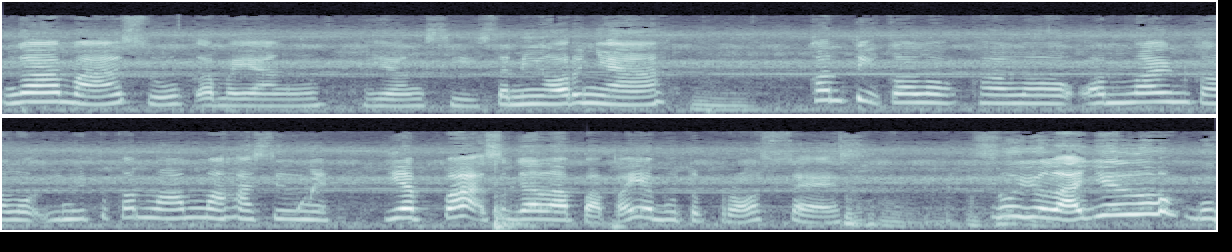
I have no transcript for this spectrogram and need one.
nggak masuk sama yang yang si seniornya. Hmm. Kan Ti, kalau kalau online kalau ini tuh kan lama hasilnya. Ya pak segala apa apa ya butuh proses nuyul aja lu gue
